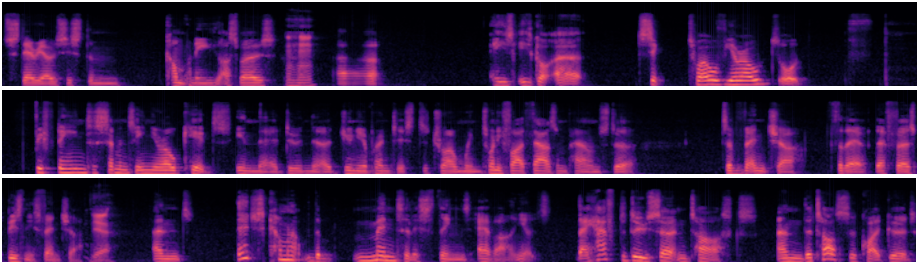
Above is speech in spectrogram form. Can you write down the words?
stereo system company, I suppose. hmm Uh, he's he's got uh, six, 12 year olds or 15 to 17 year old kids in there doing the junior apprentice to try and win £25,000 to to venture for their, their first business venture Yeah. and they're just coming up with the mentalist things ever. You know, they have to do certain tasks, and the tasks are quite good.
